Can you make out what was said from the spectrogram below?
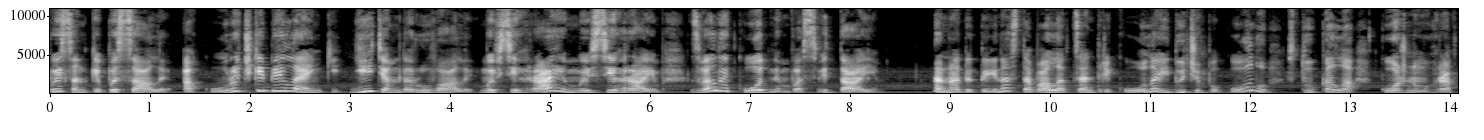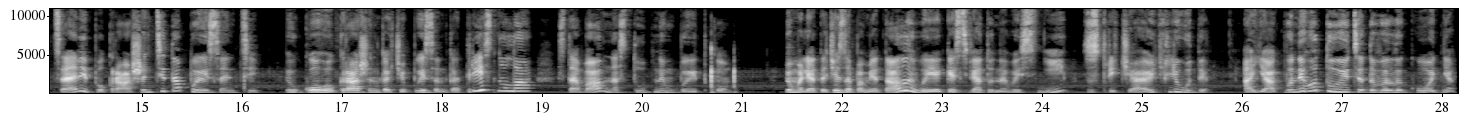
писанки писали, а курочки біленькі дітям дарували. Ми всі граєм, ми всі граєм, з Великоднем вас вітаєм. Рана дитина ставала в центрі кола, йдучи по колу, стукала кожному гравцеві по крашенці та писанці. І у кого крашенка чи писанка тріснула, ставав наступним битком. Що, малята, чи запам'ятали ви, яке свято навесні зустрічають люди? А як вони готуються до Великодня?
